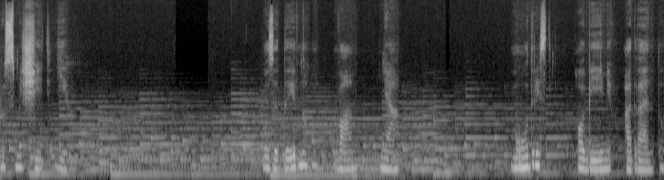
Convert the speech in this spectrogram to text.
Розсмішіть їх. Позитивного вам дня. Мудрість обіймів Адвенту.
